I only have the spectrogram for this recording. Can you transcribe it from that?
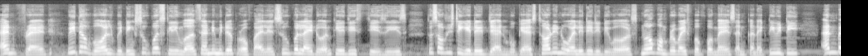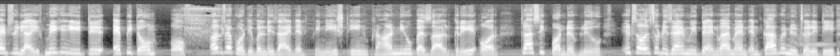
and friend with a world-beating super slim 1cm profile and super light 1 kg chassis. The sophisticated ZenBook S 13 OLED delivers no compromise performance and connectivity and battery life, making it epitome of ultra-portable design and finished in brand new basalt grey or classic ponder blue. It's also designed with the environment and carbon neutrality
